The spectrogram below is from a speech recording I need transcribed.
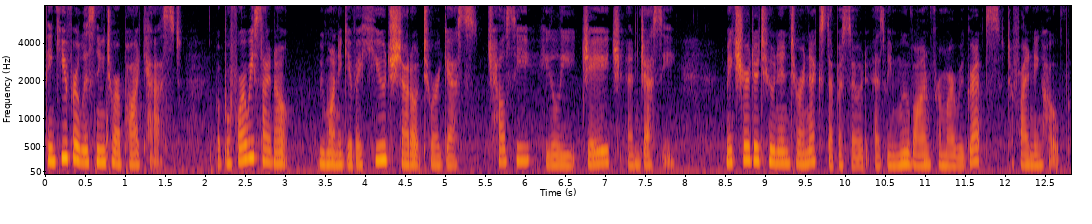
Thank you for listening to our podcast. But before we sign out, we want to give a huge shout out to our guests, Chelsea, Hailey, JH, and Jessie. Make sure to tune in to our next episode as we move on from our regrets to finding hope.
